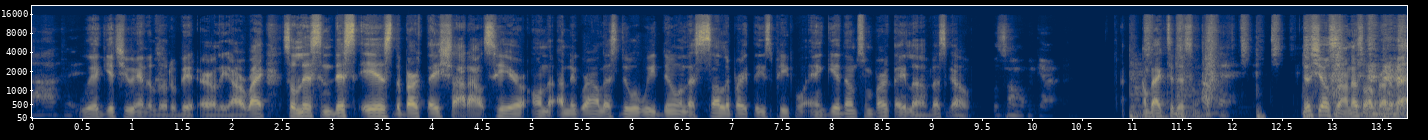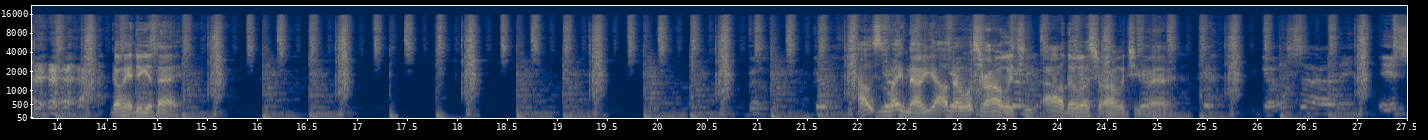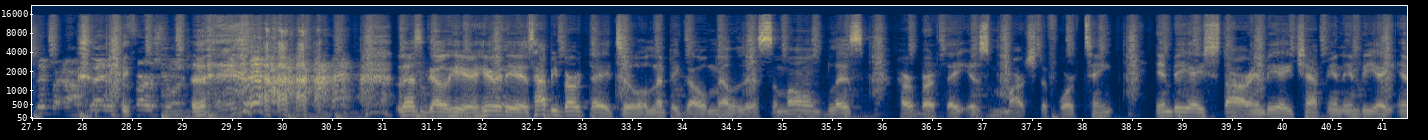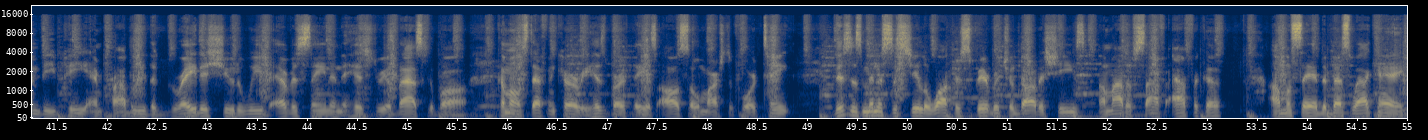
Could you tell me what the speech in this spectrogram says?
we'll get you in a little bit early. All right. So listen, this is the birthday shout outs here on the underground. Let's do what we do and let's celebrate these people and give them some birthday love. Let's go. What song we got? I'm back to this one. Okay. This your song. That's why I brought it back. Go ahead, do your thing. I was just waiting on y'all know what's wrong with you. I don't know what's wrong with you, man. Go, slipper. I'm glad it's the first one. Let's go here. Here it is. Happy birthday to Olympic gold medalist Simone Biles. Her birthday is March the 14th. NBA star, NBA champion, NBA MVP, and probably the greatest shooter we've ever seen in the history of basketball. Come on, Stephen Curry. His birthday is also March the 14th. This is Minister Sheila Walker's spiritual daughter. She's I'm out of South Africa. I'm gonna say it the best way I can.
